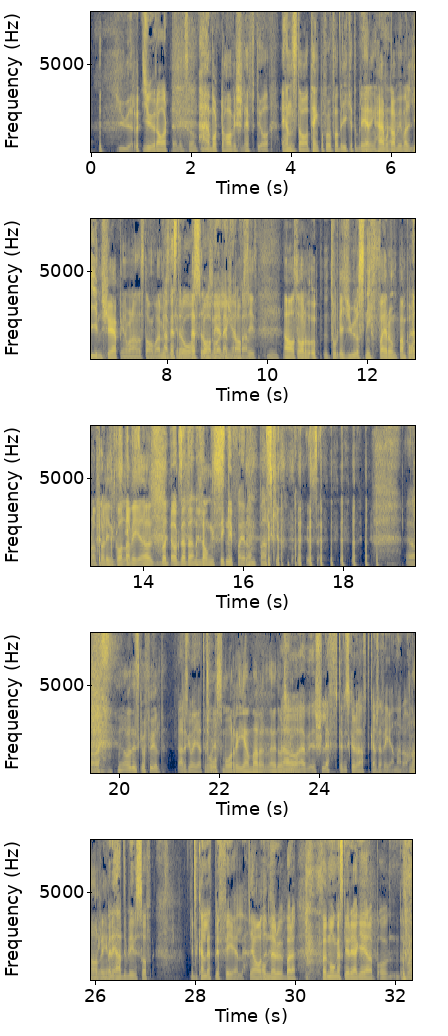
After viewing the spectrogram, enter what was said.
Djur. djurarter. Liksom. Här borta har vi Skellefteå, en stad, tänk på fabriketablering. Här borta har vi varit Linköping eller vad annan stad var. Ja, Västerås det var med det länge i kanske. alla fall. precis. Ja, och så håller vi upp två olika djur och sniffa i rumpan på dem för att liksom kolla. Vi, ja, Också att han Långsikt. sniffar i rumpan. ja, ja, det ska vara fult. Ja, det ska vara Två jätteroligt. små renar. Jag vet vad. Ja, eh, Skellefteå vi skulle ha haft kanske renar då. Ja, ren. Men det hade blivit så... Det kan lätt bli fel. Ja, det- om när du bara, för många ska ju reagera på...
